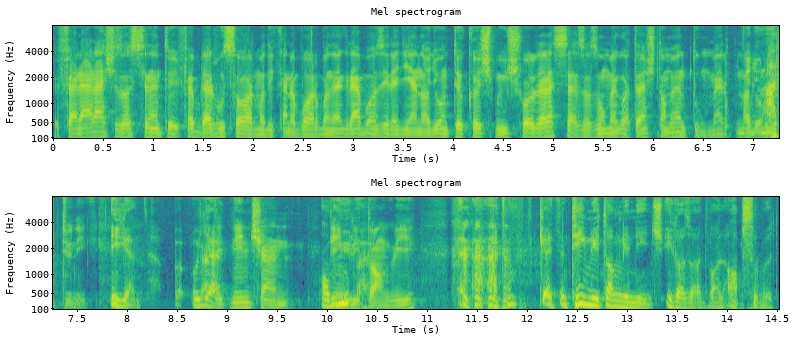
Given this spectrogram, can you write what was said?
felállás, az azt jelenti, hogy február 23-án a Barbanegrában azért egy ilyen nagyon tökös műsor lesz ez az Omega Testamentum, mert nagyon hát, úgy tűnik. Igen. Ugye, Tehát itt nincsen tingli-tangli. Hát tingli-tangli nincs, igazad van, abszolút.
